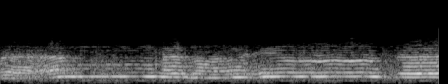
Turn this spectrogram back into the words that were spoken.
فأما الإنسان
